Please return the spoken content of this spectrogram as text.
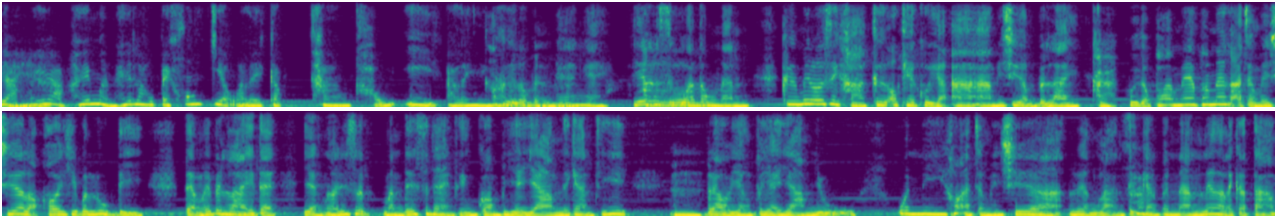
อยากไม่อะอยากให้เหมือนให้เราไปข้องเกี่ยวอะไรกับทางเขาอีกอะไรอย่างก็เงี้ยคือเราเป็นแม่ไงพี่รู้สึกว่าตรงนั้น คือไม่รู้สิคะคือโอเค คุยกับอาอาไม่เชื่อไม่เป็นไรค่ะคุยกับพ่อแม่พ่อแม่ก็อาจจะไม่เชื่อหรอกเขาคิดว่าลูกดี แต่ไม่เป็นไรแต่อย่างน้อยที่สุดมันได้แสดงถึงความพยายามในการที่อืมเรายังพยายามอยู่ วันนี้เขาอาจจะไม่เชื่อเรื่องร้านติดการพนันเรื่องอะไรก็ตาม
